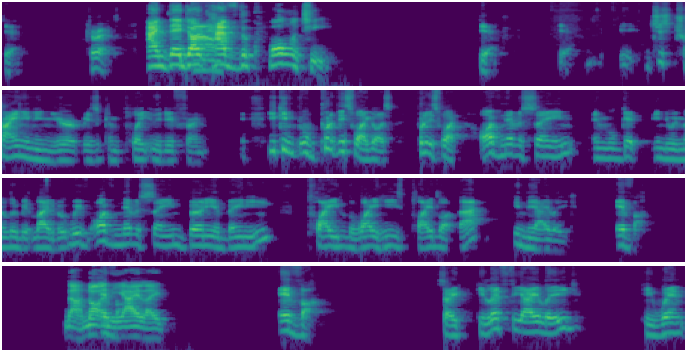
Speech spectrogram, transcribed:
Yeah, correct. And they don't Um, have the quality. Yeah, yeah. just training in Europe is a completely different. You can well, put it this way, guys. Put it this way. I've never seen, and we'll get into him a little bit later, but we've I've never seen Bernie Ibini play the way he's played like that in the A League ever, No, not in the A League. ever. So he left the A League, he went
